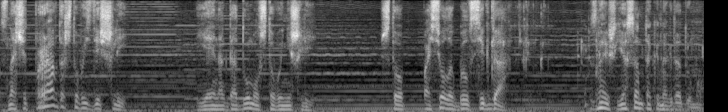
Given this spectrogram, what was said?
Значит, правда, что вы здесь шли? Я иногда думал, что вы не шли. Что поселок был всегда. Знаешь, я сам так иногда думал.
